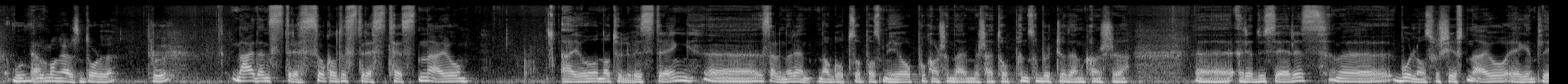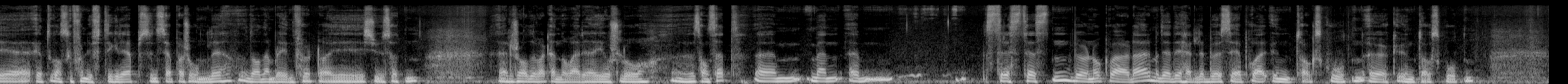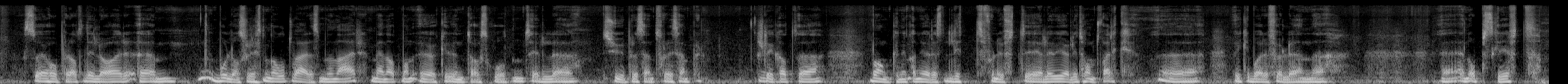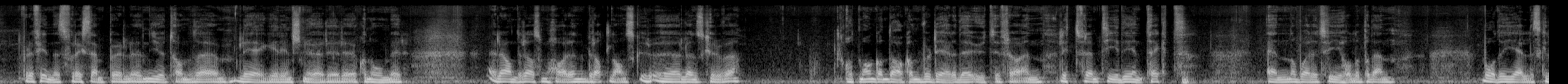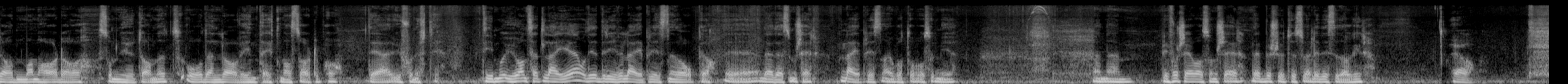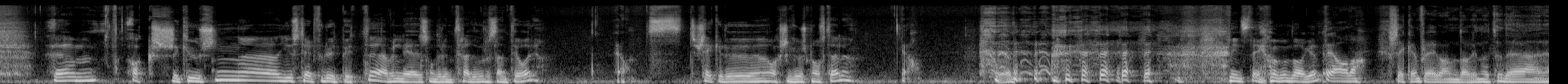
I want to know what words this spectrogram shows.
Hvor, ja. hvor, mange er det som tåler det, tror du? Nei, Den stress, såkalte stresstesten er jo, er jo naturligvis streng. Eh, særlig når renten har gått såpass mye opp og kanskje nærmer seg toppen, så burde jo den kanskje eh, reduseres. Eh, boliglånsforskriften er jo egentlig et ganske fornuftig grep, syns jeg personlig, da den ble innført da, i 2017. Ellers hadde det vært enda verre i Oslo, sånn sett. Men stresstesten bør nok være der, men det de heller bør se på, er unntakskvoten. Øke unntakskvoten. Så jeg håper at de lar eh, boliglånsforskriften være som den er, men at man øker unntakskvoten til eh, 20% f.eks. Slik at eh, bankene kan gjøre litt fornuftig, eller gjøre litt håndverk. Eh, og ikke bare følge en, uh, en oppskrift. For det finnes f.eks. nyutdannede leger, ingeniører, økonomer eller andre da, som har en bratt lønnskurve. At man da kan vurdere det ut ifra en litt fremtidig inntekt enn å bare tviholde på den både gjeldsgraden man har da som nyutdannet og den lave inntekten man starter på. Det er ufornuftig. De må uansett leie, og de driver leieprisene opp, ja. Det er det som skjer. Leieprisene har gått opp også mye. Men um, vi får se hva som skjer. Det besluttes vel i disse dager. Ja. Um, aksjekursen eh, justert for utbytte er vel ned sånn rundt 30% i år. Ja. Sjekker du aksjekursen ofte, eller? Ja. Minst én gang om dagen? Ja da. Sjekker den flere ganger om dagen. Det er,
